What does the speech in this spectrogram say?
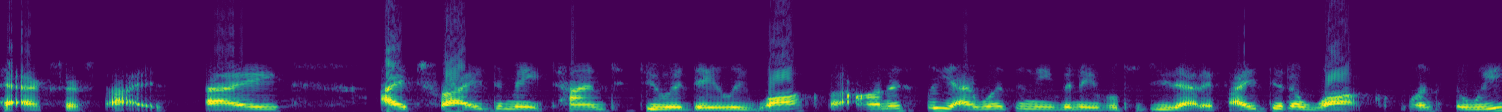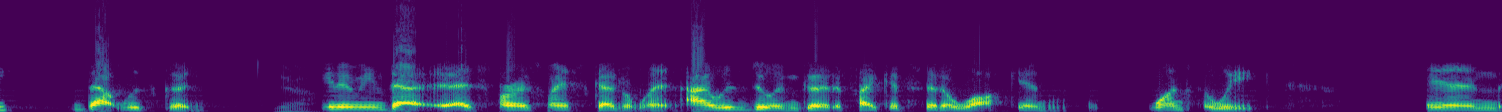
to exercise. I I tried to make time to do a daily walk, but honestly, I wasn't even able to do that. If I did a walk once a week, that was good. Yeah. You know what I mean? That as far as my schedule went, I was doing good if I could fit a walk in once a week. And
